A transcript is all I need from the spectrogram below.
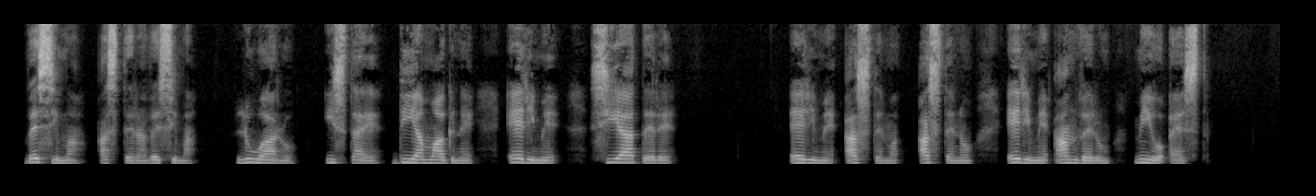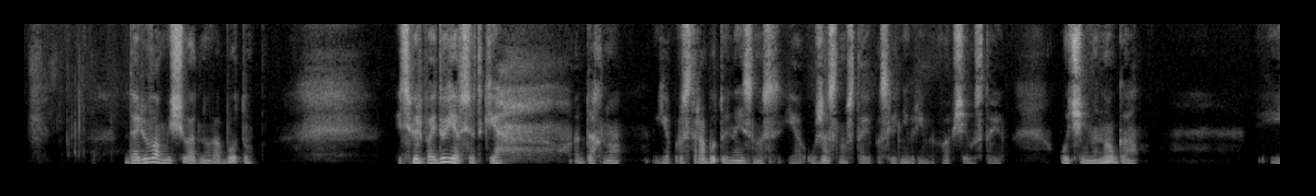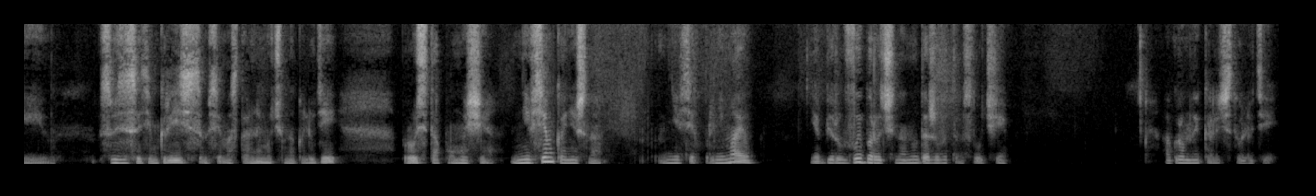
весима, астера весима, луаро, истае, диамагне, эриме, Сиатере, эриме астема, астено, эриме анверум, мио эст. Дарю вам еще одну работу. И теперь пойду я все-таки отдохну. Я просто работаю на износ. Я ужасно устаю в последнее время. Вообще устаю. Очень много. И в связи с этим кризисом, всем остальным, очень много людей – просит о помощи. Не всем, конечно, не всех принимаю. Я беру выборочно, но даже в этом случае огромное количество людей.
